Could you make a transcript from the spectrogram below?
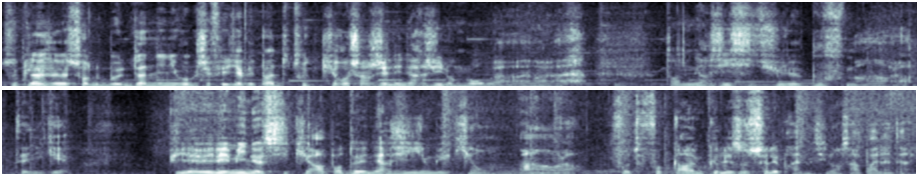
Sauf que là, sur le dernier niveau que j'ai fait, il n'y avait pas de truc qui rechargeait l'énergie, donc bon bah voilà. Ton énergie, si tu le bouffes, ben voilà, t'es niqué. Puis il y avait les mines aussi qui rapportent de l'énergie, mais qui ont... Ben voilà, faut, faut quand même que les autres se les prennent, sinon ça n'a pas d'intérêt.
